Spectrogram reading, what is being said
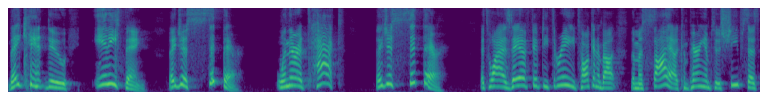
They can't do anything. They just sit there. When they're attacked, they just sit there. It's why Isaiah 53, talking about the Messiah, comparing him to a sheep, says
